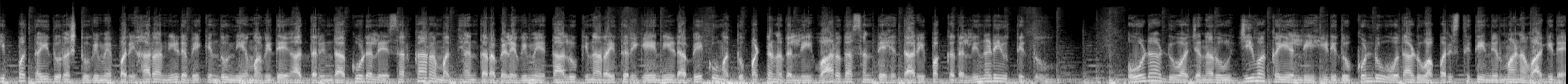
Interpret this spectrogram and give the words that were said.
ಇಪ್ಪತ್ತೈದರಷ್ಟು ವಿಮೆ ಪರಿಹಾರ ನೀಡಬೇಕೆಂದು ನಿಯಮವಿದೆ. ಆದ್ದರಿಂದ ಕೂಡಲೇ ಸರ್ಕಾರ ಮಧ್ಯಂತರ ಬೆಳೆ ವಿಮೆ ತಾಲೂಕಿನ ರೈತರಿಗೆ ನೀಡಬೇಕು ಮತ್ತು ಪಟ್ಟಣದಲ್ಲಿ ವಾರದ ಸಂತೆ ಹೆದ್ದಾರಿ ಪಕ್ಕದಲ್ಲಿ ನಡೆಯುತ್ತಿದ್ದು ಓಡಾಡುವ ಜನರು ಜೀವ ಕೈಯಲ್ಲಿ ಹಿಡಿದುಕೊಂಡು ಓದಾಡುವ ಪರಿಸ್ಥಿತಿ ನಿರ್ಮಾಣವಾಗಿದೆ.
